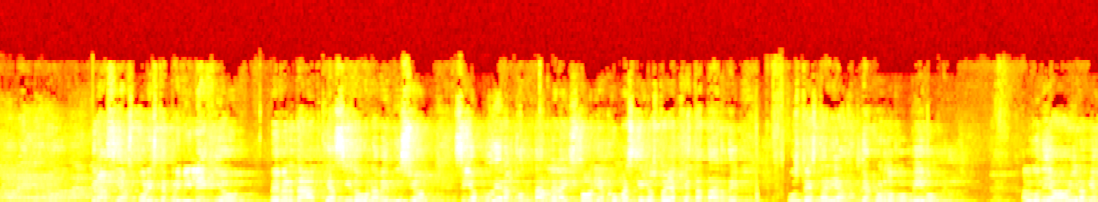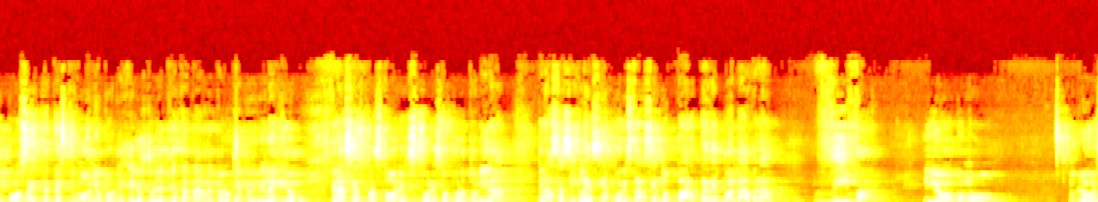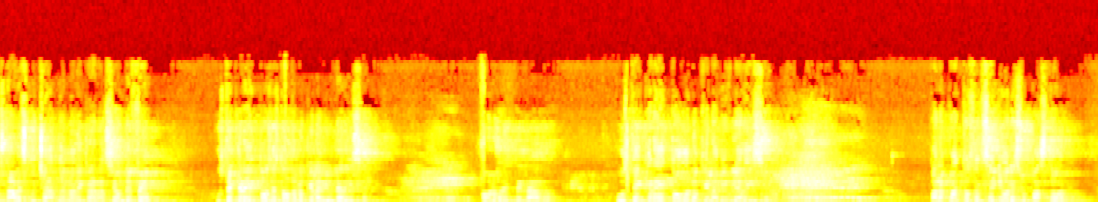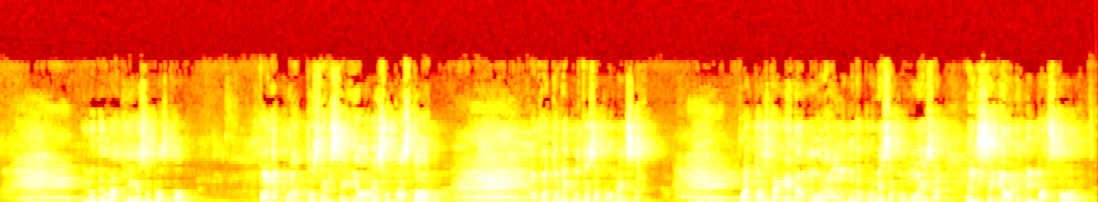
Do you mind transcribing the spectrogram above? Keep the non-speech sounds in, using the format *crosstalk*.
Gracias por este privilegio, de verdad que ha sido una bendición. Si yo pudiera contarle la historia, cómo es que yo estoy aquí esta tarde, usted estaría de acuerdo conmigo. Algún día va a oír a mi esposa este testimonio porque que yo estoy aquí esta tarde. Pero qué privilegio. Gracias pastores por esta oportunidad. Gracias iglesia por estar siendo parte de palabra viva. Y yo como lo estaba escuchando en la declaración de fe, ¿Usted cree entonces todo lo que la Biblia dice? O los de este lado. ¿Usted cree todo lo que la Biblia dice? ¿Para cuántos el Señor es su pastor? ¿Y los demás quién es su pastor? ¿Para cuántos el Señor es su pastor? ¿A cuántos les gusta esa promesa? ¿Cuántos están enamorados de una promesa como esa? El Señor es mi pastor.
